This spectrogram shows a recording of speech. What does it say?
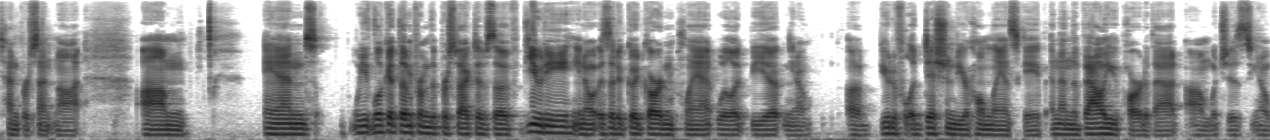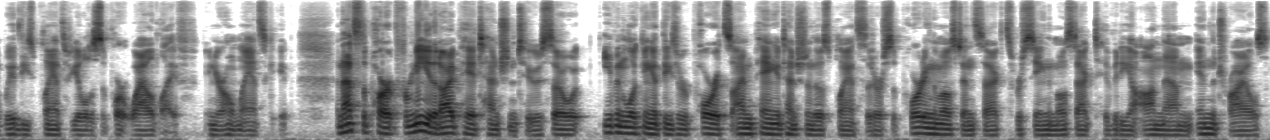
10% not. Um, and we look at them from the perspectives of beauty. You know, is it a good garden plant? Will it be a you know a beautiful addition to your home landscape. And then the value part of that um, which is you know with these plants be able to support wildlife in your home landscape. And that's the part for me that i pay attention to. So even looking at these reports i'm paying attention to those plants that are supporting the most insects. We're seeing the most activity on them in the trials.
